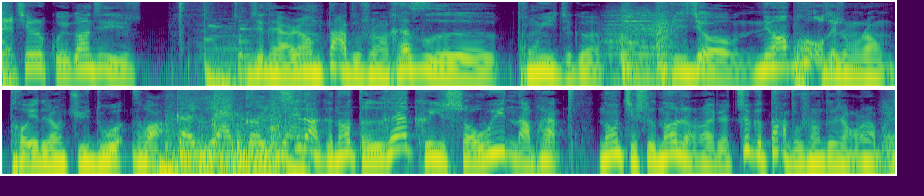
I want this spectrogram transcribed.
也其实归根结底，总结来讲，人大多数人还是同意这个比较娘炮这种人讨厌的人居多，是吧？其他可能都还可以稍微哪怕能接受能忍让一点，这个大多数人都忍让不了。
